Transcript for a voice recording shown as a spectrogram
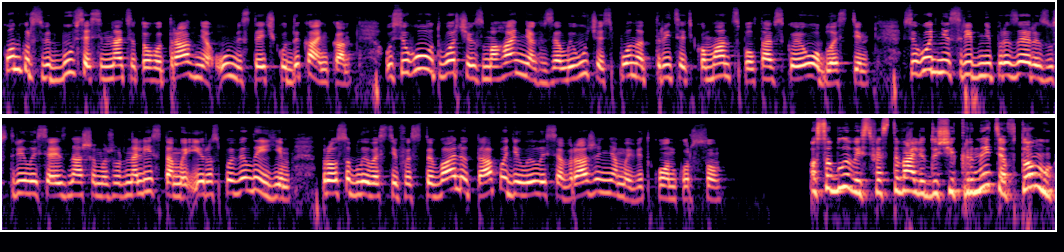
Конкурс відбувся 17 травня у містечку Диканька. Усього у творчих змаганнях взяли участь понад 30 команд з Полтавської області. Сьогодні срібні призери зустрілися із нашими журналістами і розповіли їм про особливості фестивалю та поділилися враженнями від конкурсу. Особливість фестивалю душі Криниця в тому,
